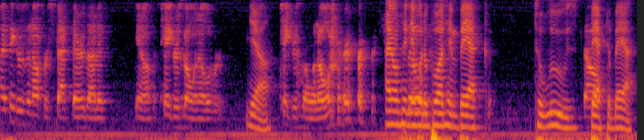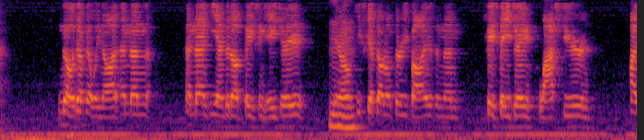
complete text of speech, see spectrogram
I think there's enough respect there that if, you know, if Taker's going over, Yeah. Taker's going over. I don't think they would have brought him back to lose No. back to back. no, definitely not. And then, and then he ended up facing AJ. You know, Mhm. he skipped out on 35 and then faced AJ last year. And I,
